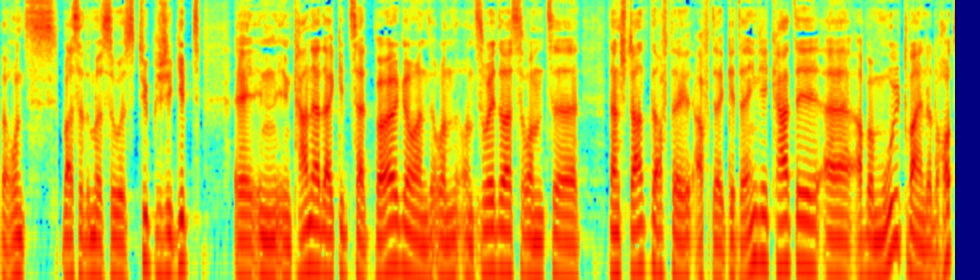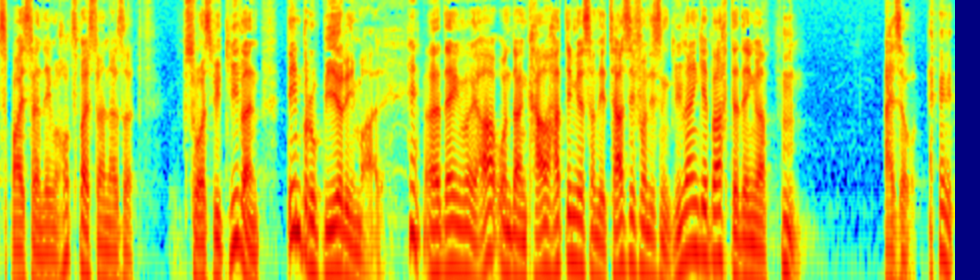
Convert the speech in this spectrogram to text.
bei uns, was halt immer so das Typische gibt. Äh, in, in Kanada gibt's halt Burger und, und, und so etwas. Und äh, dann stand auf der, auf der Getränkekarte äh, aber Multwein oder Hotspice-Wein, denke ich, Hotspice-Wein, also sowas wie Glühwein, den probiere ich mal. äh, denke ich ja, und dann kam, hatte mir so eine Tasse von diesem Glühwein gebracht, da denke ich hm, also, ich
